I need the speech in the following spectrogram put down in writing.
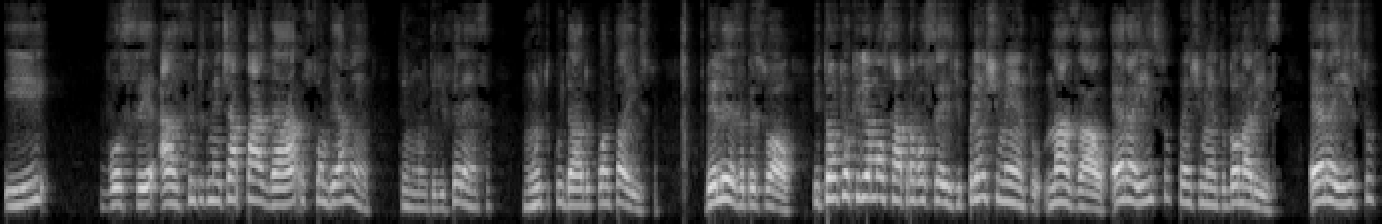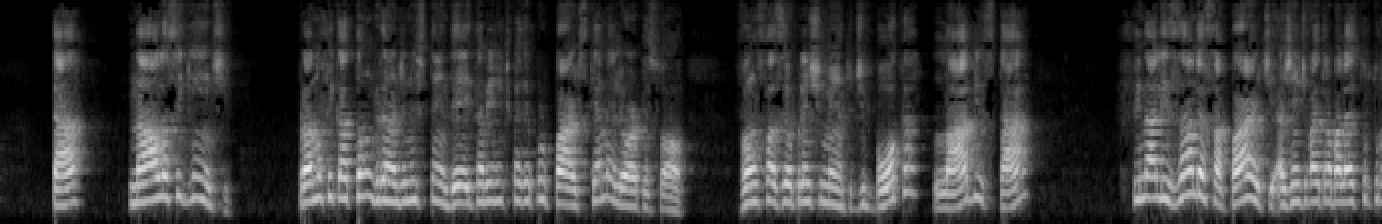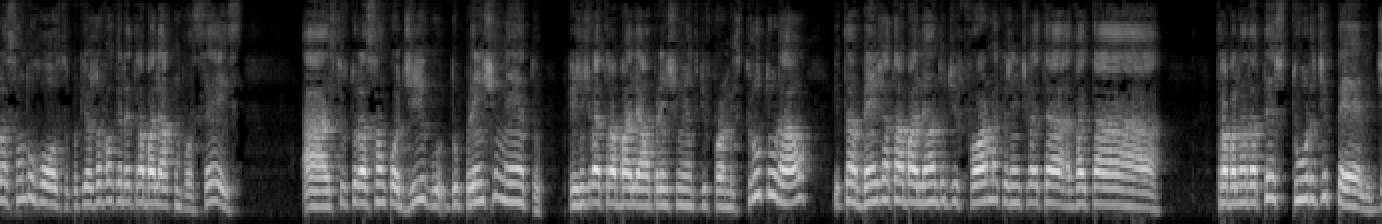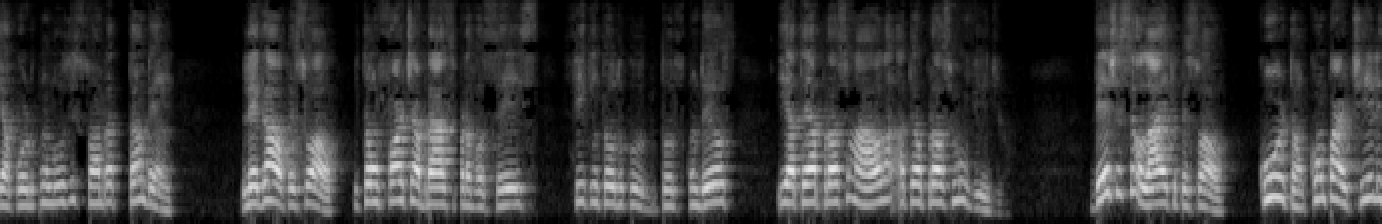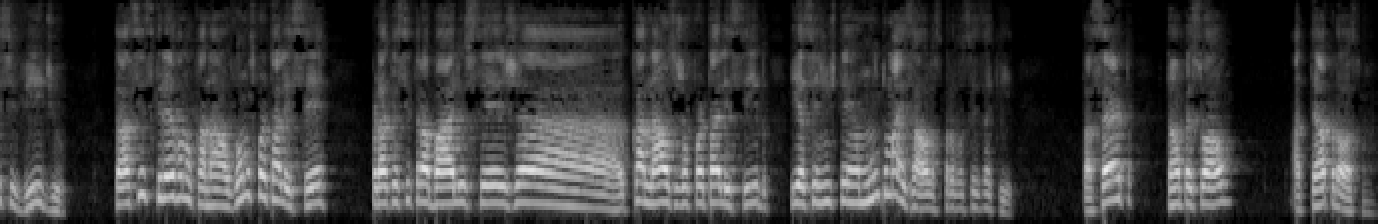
e você ah, simplesmente apagar o sombreamento. Tem muita diferença. Muito cuidado quanto a isso. Beleza, pessoal? Então, o que eu queria mostrar para vocês de preenchimento nasal era isso. Preenchimento do nariz era isso, tá? Na aula seguinte, para não ficar tão grande, não estender, e também a gente fazer por partes, que é melhor, pessoal. Vamos fazer o preenchimento de boca, lábios, tá? Finalizando essa parte, a gente vai trabalhar a estruturação do rosto, porque eu já vou querer trabalhar com vocês a estruturação que eu digo do preenchimento, porque a gente vai trabalhar o preenchimento de forma estrutural e também já trabalhando de forma que a gente vai estar tá, vai tá trabalhando a textura de pele, de acordo com luz e sombra também. Legal, pessoal? Então, um forte abraço para vocês. Fiquem todo, todos com Deus. E até a próxima aula, até o próximo vídeo. Deixe seu like, pessoal. Curtam, compartilhem esse vídeo. Tá? Se inscreva no canal. Vamos fortalecer para que esse trabalho seja... O canal seja fortalecido. E assim a gente tenha muito mais aulas para vocês aqui. Tá certo? Então, pessoal, até a próxima.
